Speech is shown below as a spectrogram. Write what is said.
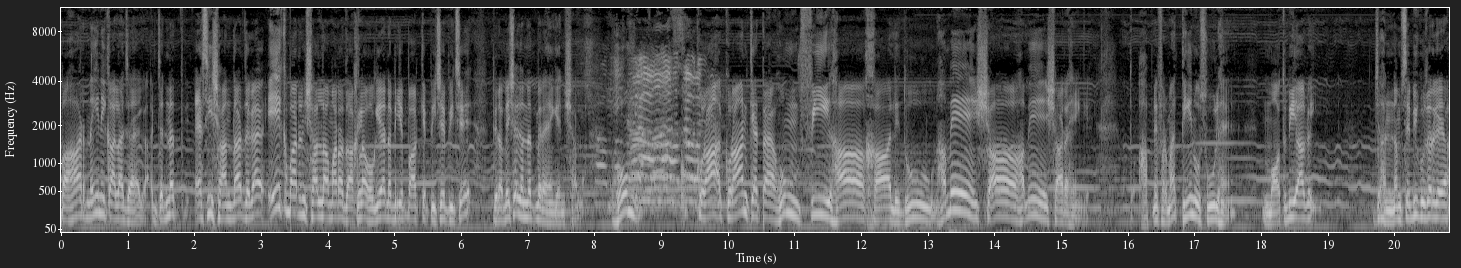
باہر نہیں نکالا جائے گا۔ جنت ایسی شاندار جگہ ہے، ایک بار انشاءاللہ ہمارا داخلہ ہو گیا، نبی پاک کے پیچھے پیچھے، پھر ہمیشہ جنت میں رہیں گے انشاءاللہ۔ ہم قرآن قرآن کہتا ہے، ہم فی ہا خالدون ہمیشہ ہمیشہ رہیں گے تو آپ نے فرمایا، تین اصول ہیں۔ موت بھی آ گئی، جہنم سے بھی گزر گیا،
